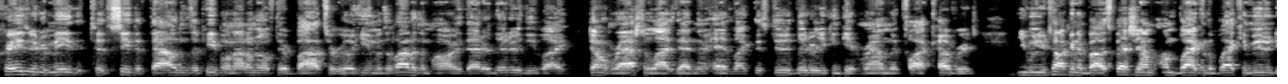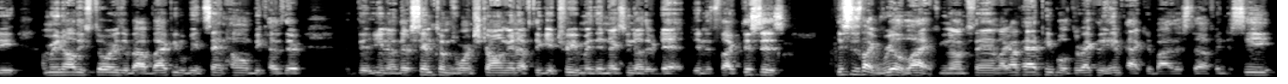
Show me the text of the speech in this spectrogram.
crazier to me to see the thousands of people, and I don't know if they're bots or real humans. A lot of them are that are literally like don't rationalize that in their head. Like this dude literally can get round the clock coverage. You when you're talking about, especially I'm, I'm black in the black community. I'm reading all these stories about black people being sent home because they're, they're you know their symptoms weren't strong enough to get treatment. Then next you know they're dead, and it's like this is this is like real life. You know what I'm saying? Like I've had people directly impacted by this stuff, and to see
